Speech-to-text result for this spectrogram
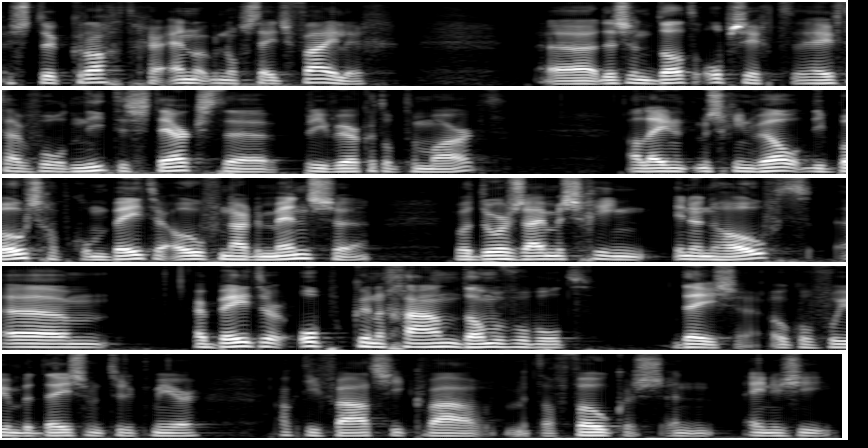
een stuk krachtiger en ook nog steeds veilig. Uh, dus in dat opzicht heeft hij bijvoorbeeld niet de sterkste pre-workout op de markt. Alleen het misschien wel, die boodschap komt beter over naar de mensen. Waardoor zij misschien in hun hoofd um, er beter op kunnen gaan dan bijvoorbeeld deze. Ook al voel je met deze natuurlijk meer activatie qua met dat focus en energie.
